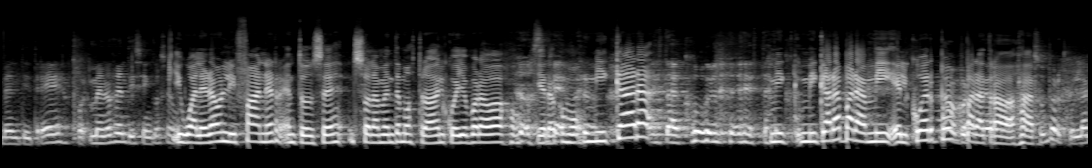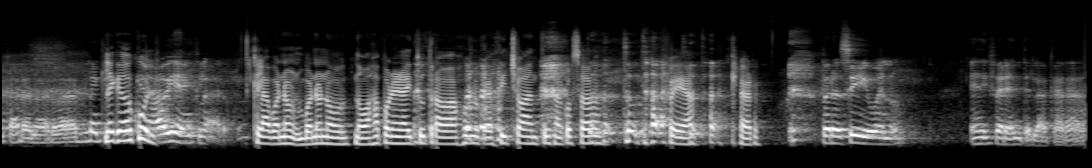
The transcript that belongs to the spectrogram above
23, por- menos 25 segundos. Igual era OnlyFaner, entonces solamente mostraba el cuello para abajo. y era como, mi cara, Está cool. Está mi, mi cara para mí, el cuerpo No, para quedó- trabajar. súper cool la cara, la verdad. ¿Le quedó cool? Quedaba bien, claro. Claro, bueno, bueno no, no vas a poner ahí tu trabajo, lo que has dicho antes, una cosa Total, fea. total. Claro. Pero sí, bueno, es diferente la cara.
